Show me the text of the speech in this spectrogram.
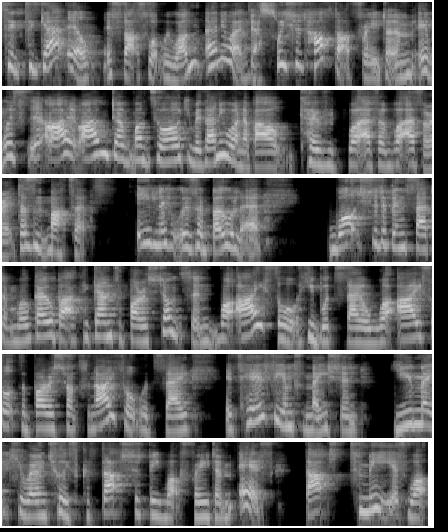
to, to get ill if that's what we want. Anyway, yes, we should have that freedom. It was I I don't want to argue with anyone about COVID, whatever, whatever. It doesn't matter. Even if it was Ebola, what should have been said, and we'll go back again to Boris Johnson, what I thought he would say, or what I thought the Boris Johnson I thought would say, is here's the information, you make your own choice, because that should be what freedom is. That, to me, is what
